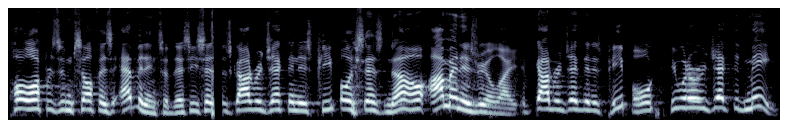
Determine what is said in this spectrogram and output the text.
Paul offers himself as evidence of this. He says, Is God rejecting his people? He says, No, I'm an Israelite. If God rejected his people, he would have rejected me.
